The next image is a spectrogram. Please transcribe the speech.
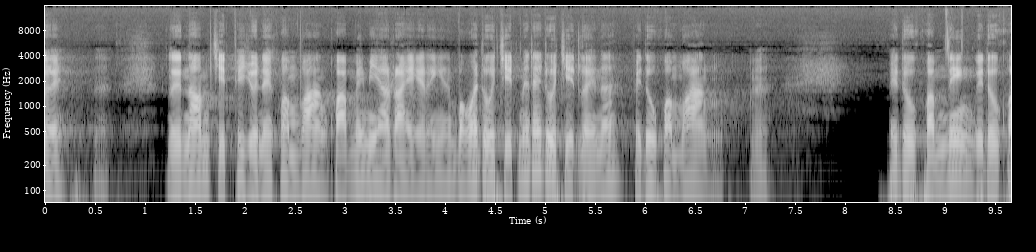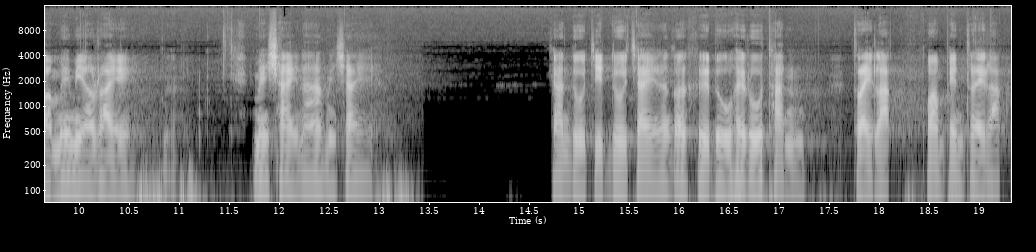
เลย หรือน้อมจิตไปอยู่ในความว่างความไม่มีอะไรอะไรเงี้ยบอกว่าดูจิตไม่ได้ดูจิตเลยนะ ไปดูความว่างนะไปดูความนิ่ง ไปดูความไม่มีอะไรนะไม่ใช่นะ ไม่ใช่ การดูจิตดูใจนั่นก็คือดูให้รู้ทันไตรลักษณ์ความเป็นไตรลักษณ์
